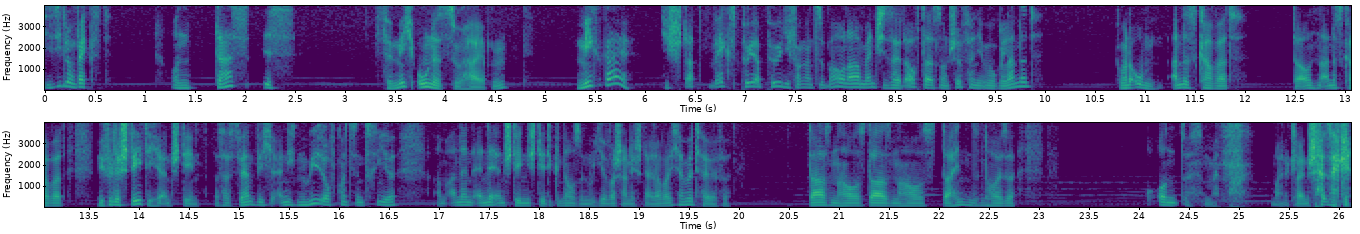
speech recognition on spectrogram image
die Siedlung wächst. Und das ist für mich, ohne es zu hypen, mega geil. Die Stadt wächst peu à peu, die fangen an zu bauen. Ah, Mensch, ihr seid auch, da ist noch ein Schiff, wenn ihr irgendwo gelandet. Guck mal da oben, undiscovered. Da unten undiscovered. Wie viele Städte hier entstehen. Das heißt, während ich eigentlich nur hier darauf konzentriere, am anderen Ende entstehen die Städte genauso. Nur hier wahrscheinlich schneller, weil ich ja mithelfe. Da ist ein Haus, da ist ein Haus, da hinten sind Häuser. Und meine kleine Scheißecke.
